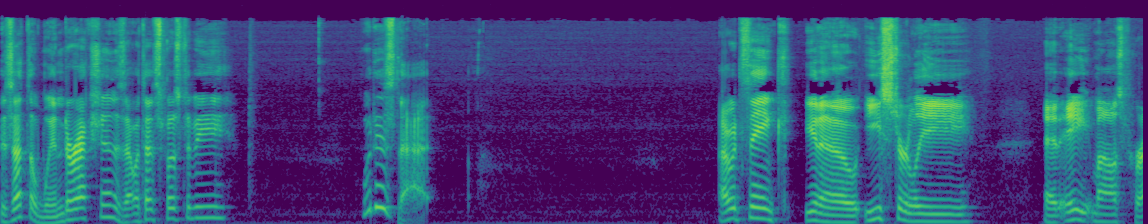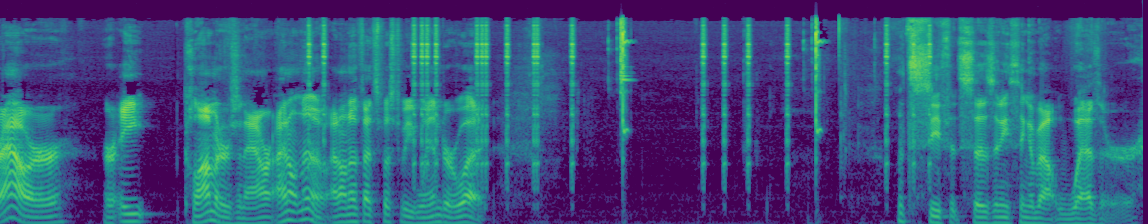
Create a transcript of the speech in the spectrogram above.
is that the wind direction? Is that what that's supposed to be? What is that? I would think, you know, easterly at 8 miles per hour or 8 kilometers an hour. I don't know. I don't know if that's supposed to be wind or what. Let's see if it says anything about weather.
